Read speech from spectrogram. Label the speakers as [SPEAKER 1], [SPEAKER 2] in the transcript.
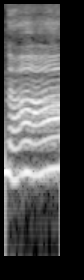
[SPEAKER 1] No.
